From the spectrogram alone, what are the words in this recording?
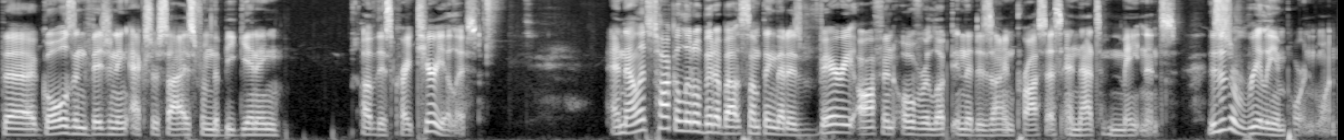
the goals and visioning exercise from the beginning of this criteria list. And now let's talk a little bit about something that is very often overlooked in the design process, and that's maintenance. This is a really important one.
